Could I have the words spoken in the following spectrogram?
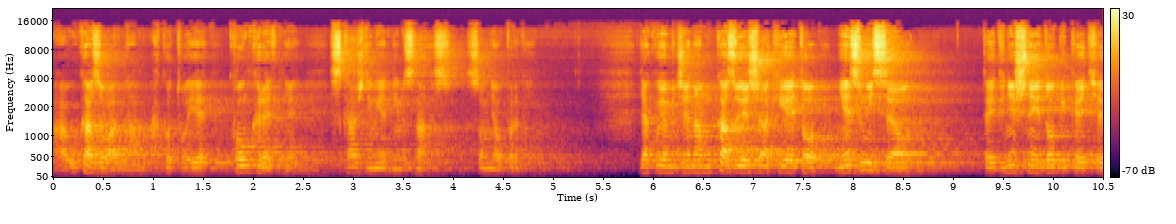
a ukazovať nám, ako to je konkrétne s každým jedným z nás. Som ňou prvý. Ďakujem, že nám ukazuješ, aký je to nezmysel tej dnešnej doby, keď e,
